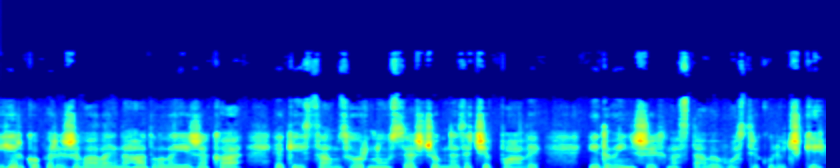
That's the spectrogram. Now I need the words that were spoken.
гірко переживала і нагадувала їжака, який сам згорнувся, щоб не зачіпали, і до інших наставив гострі колючки.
